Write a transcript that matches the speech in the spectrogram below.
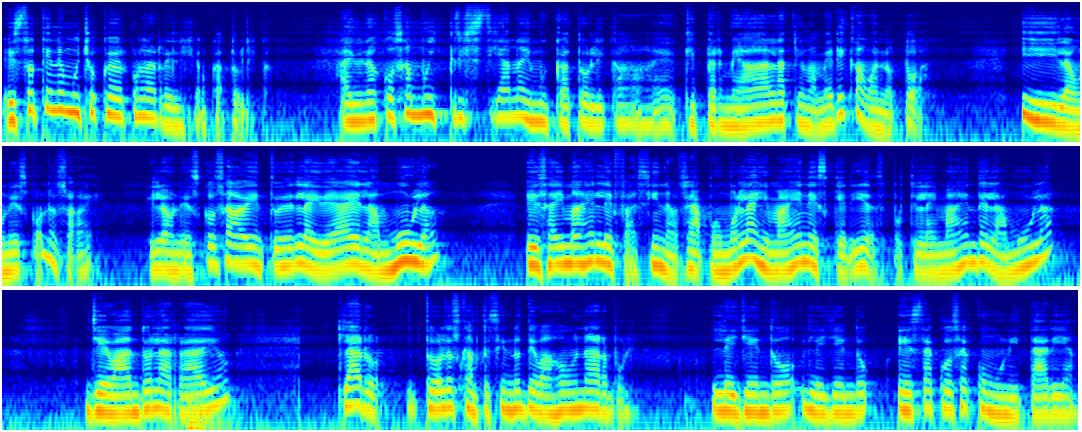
Esto tiene mucho que ver con la religión católica hay una cosa muy cristiana y muy católica eh, que permea a Latinoamérica, bueno, toda. Y la UNESCO lo sabe. Y la UNESCO sabe, entonces la idea de la mula, esa imagen le fascina. O sea, ponemos las imágenes queridas, porque la imagen de la mula llevando la radio, claro, todos los campesinos debajo de un árbol, leyendo, leyendo esta cosa comunitaria.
